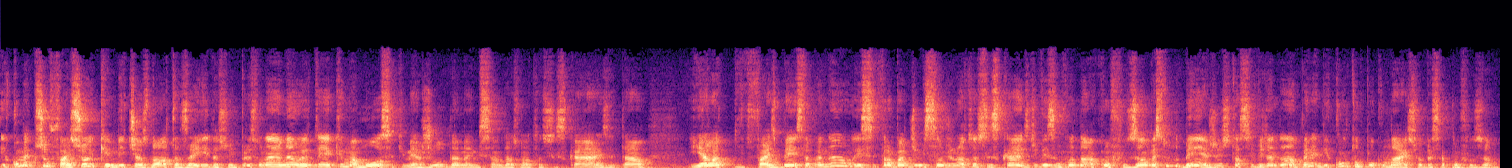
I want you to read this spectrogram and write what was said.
e, como é que o senhor faz? O senhor que emite as notas aí da sua empresa? Falou, ah, não, eu tenho aqui uma moça que me ajuda na emissão das notas fiscais e tal e ela faz bem esse trabalho. Não, esse trabalho de emissão de notas fiscais de vez em quando dá uma confusão, mas tudo bem, a gente está se virando. Não, peraí, me conta um pouco mais sobre essa confusão.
